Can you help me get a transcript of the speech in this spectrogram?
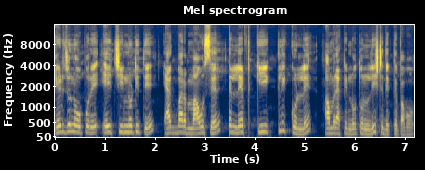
এর জন্য ওপরে এই চিহ্নটিতে একবার মাউসের লেফট কি ক্লিক করলে আমরা একটি নতুন লিস্ট দেখতে পাবো।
